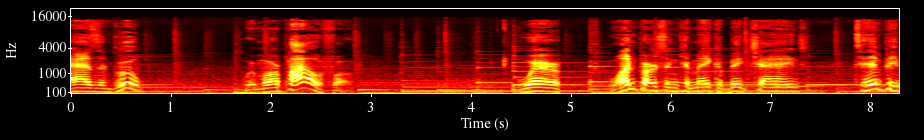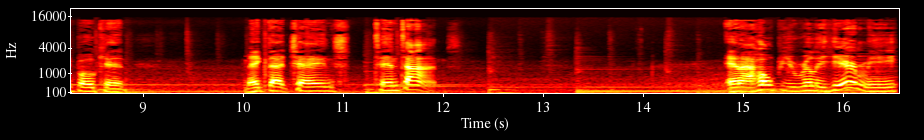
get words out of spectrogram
as a group, we're more powerful. Where one person can make a big change, 10 people can make that change 10 times. And I hope you really hear me,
